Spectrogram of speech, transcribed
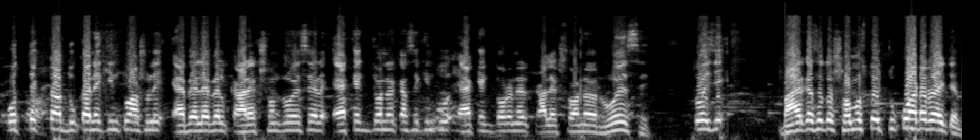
প্রত্যেকটা দোকানে কিন্তু আসলে অ্যাভেলেবেল কালেকশন রয়েছে। এক একজনের কাছে কিন্তু এক এক ধরনের কালেকশন রয়েছে। তো এই যে ভাইয়ের কাছে তো সমস্ত two quarter item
